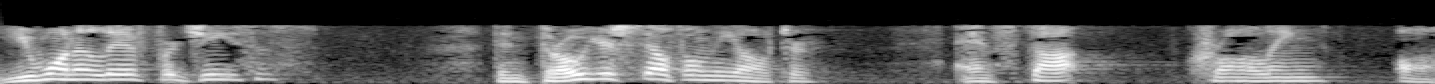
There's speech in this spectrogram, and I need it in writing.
You want to live for Jesus? Then throw yourself on the altar and stop crawling off.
